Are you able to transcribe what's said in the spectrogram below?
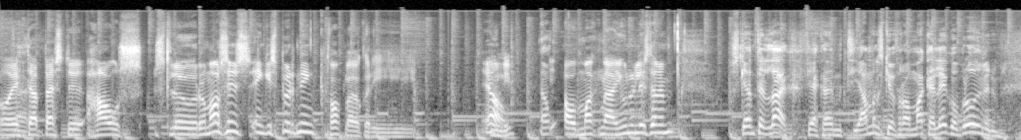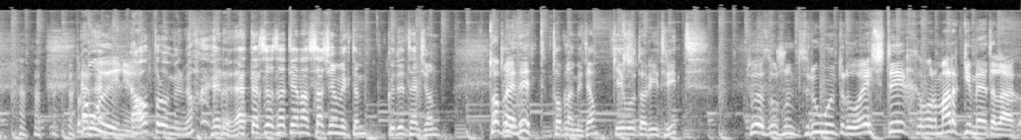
og eitt af bestu hás-slögur um ásins, engi spurning. Topplaði okkar í Já. á Magna júnilistanum. Skemmtileg lag. Fekk það einmitt í ammælskjöf frá Magga Lego bróðum mínum. Bróðinu, Já, bróðum mínum, já. Heyrðu, þetta er sem sagt hérna Session Victim, Good Intention. topplægi þitt. Topplæð mitt, já. Gefið út á Retreat. 2301 stig, það voru margir með þetta lag,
